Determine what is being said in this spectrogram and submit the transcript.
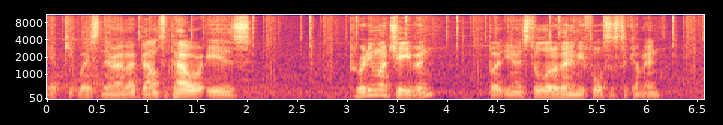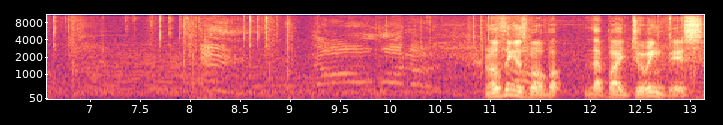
Yep, keep wasting their ammo. Of power is pretty much even, but, you know, still a lot of enemy forces to come in. Another thing as well, but that by doing this,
